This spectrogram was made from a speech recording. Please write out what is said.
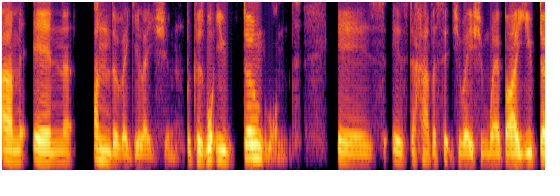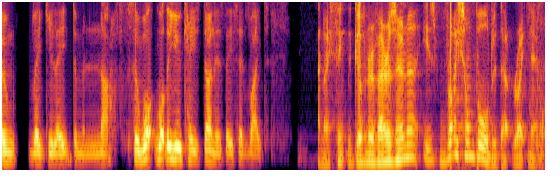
um, in under regulation because what you don't want is is to have a situation whereby you don't regulate them enough. So what what the UK's done is they've said right. And I think the governor of Arizona is right on board with that right now.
